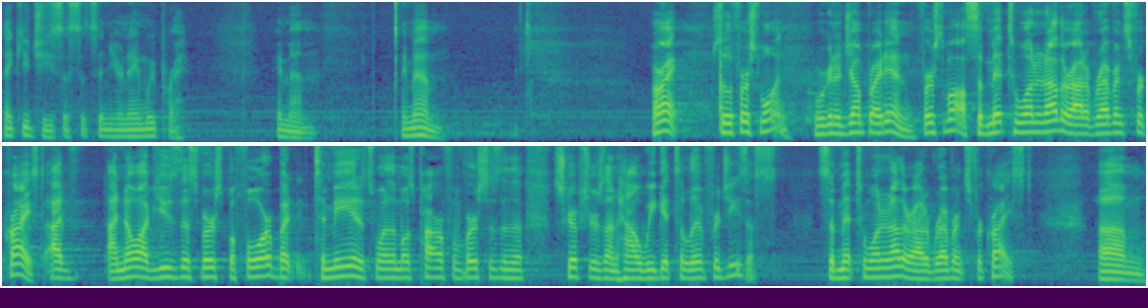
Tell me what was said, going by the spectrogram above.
Thank you, Jesus. It's in your name we pray. Amen. Amen. All right, so the first one, we're going to jump right in. First of all, submit to one another out of reverence for Christ. I've I know I've used this verse before, but to me, it's one of the most powerful verses in the scriptures on how we get to live for Jesus. Submit to one another out of reverence for Christ. Um,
